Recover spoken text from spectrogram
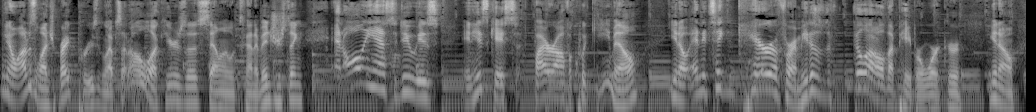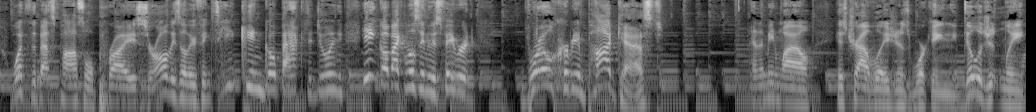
you know, on his lunch break, perusing the website. Oh, look, here's a sailing looks kind of interesting. And all he has to do is, in his case, fire off a quick email, you know, and it's taken care of for him. He doesn't have to fill out all that paperwork or, you know, what's the best possible price or all these other things. He can go back to doing, he can go back and listen to his favorite Royal Caribbean podcast. And then meanwhile, his travel agent is working diligently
